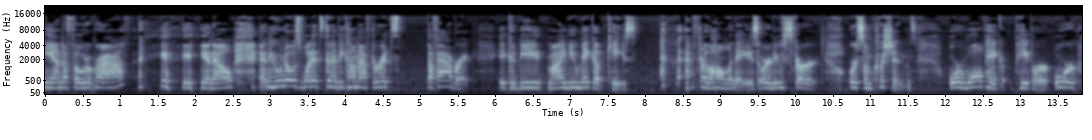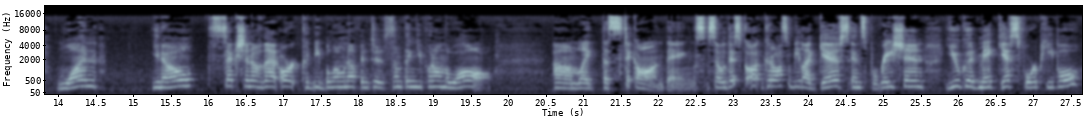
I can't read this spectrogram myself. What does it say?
and a photograph, you know, and who knows what it's going to become after it's the fabric. It could be my new makeup case after the holidays or a new skirt or some cushions or wallpaper paper or one, you know, section of that art could be blown up into something you put on the wall. Um, like the stick-on things. So this could also be like gifts, inspiration. You could make gifts for people,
